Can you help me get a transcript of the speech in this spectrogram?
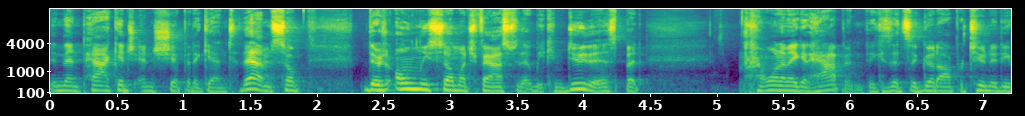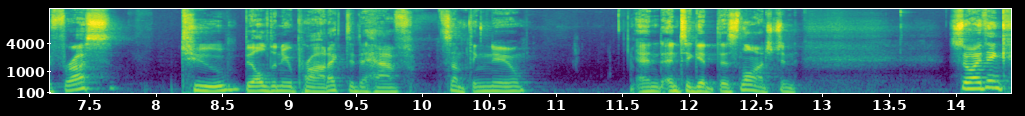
and then package and ship it again to them. So there's only so much faster that we can do this but i want to make it happen because it's a good opportunity for us to build a new product and to have something new and and to get this launched. And so i think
